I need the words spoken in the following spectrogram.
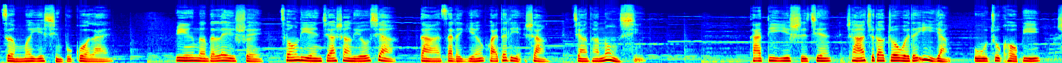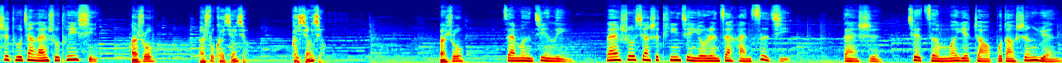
怎么也醒不过来。冰冷的泪水从脸颊上流下，打在了严怀的脸上，将他弄醒。他第一时间察觉到周围的异样，捂住口鼻，试图将兰叔推醒。兰叔，兰叔，快醒醒，快醒醒！兰叔。在梦境里，兰叔像是听见有人在喊自己，但是却怎么也找不到声源。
